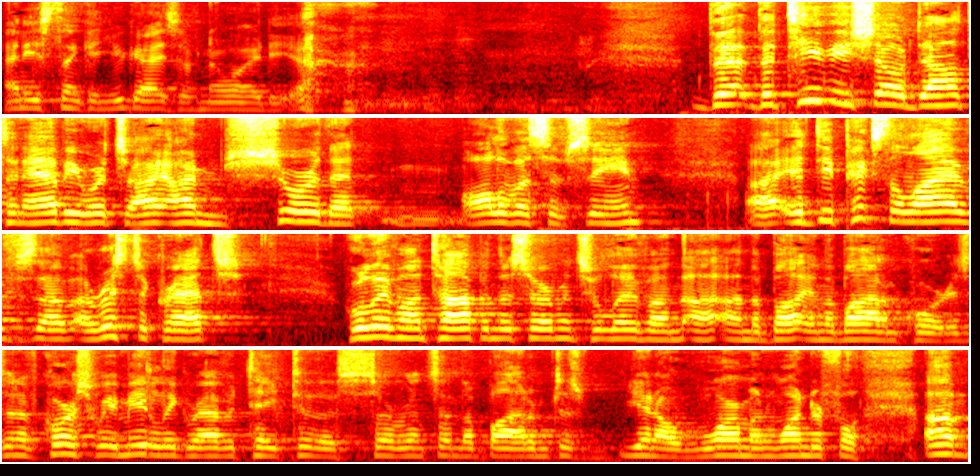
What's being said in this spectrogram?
And he's thinking, You guys have no idea. the, the TV show Downton Abbey, which I, am sure that all of us have seen, uh, it depicts the lives of aristocrats who live on top and the servants who live on, on the, in the bottom quarters. And of course, we immediately gravitate to the servants on the bottom, just, you know, warm and wonderful. Um,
